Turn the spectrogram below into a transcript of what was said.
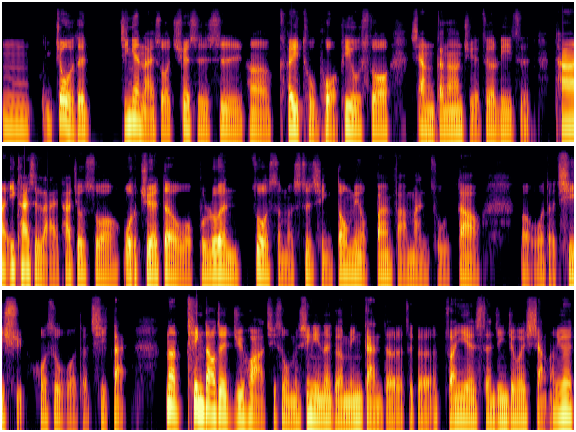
嗯，就我的。经验来说，确实是呃可以突破。譬如说，像刚刚举的这个例子，他一开始来他就说：“我觉得我不论做什么事情都没有办法满足到呃我的期许或是我的期待。”那听到这句话，其实我们心里那个敏感的这个专业神经就会想了，因为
